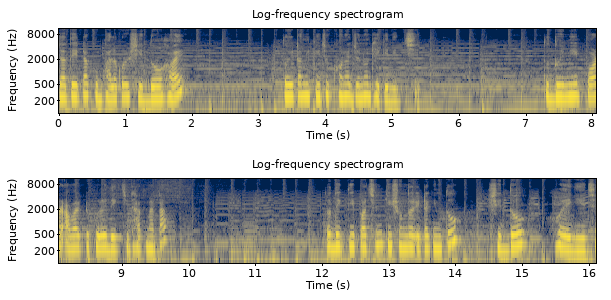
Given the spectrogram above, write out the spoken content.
যাতে এটা খুব ভালো করে সিদ্ধ হয়। তো এটা আমি কিছুক্ষণের জন্য ঢেকে দিচ্ছি। তো দুই মিনিট পর আবার একটু খুলে দেখছি ঢাকনাটা। তো দেখতেই পাচ্ছেন কি সুন্দর এটা কিন্তু সিদ্ধ হয়ে গিয়েছে,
